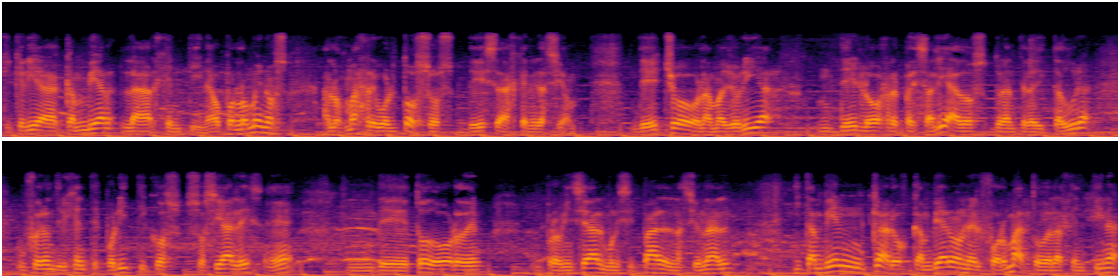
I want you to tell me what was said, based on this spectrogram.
que quería cambiar la Argentina, o por lo menos a los más revoltosos de esa generación. De hecho, la mayoría de los represaliados durante la dictadura fueron dirigentes políticos, sociales, ¿eh? de todo orden, provincial, municipal, nacional, y también, claro, cambiaron el formato de la Argentina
